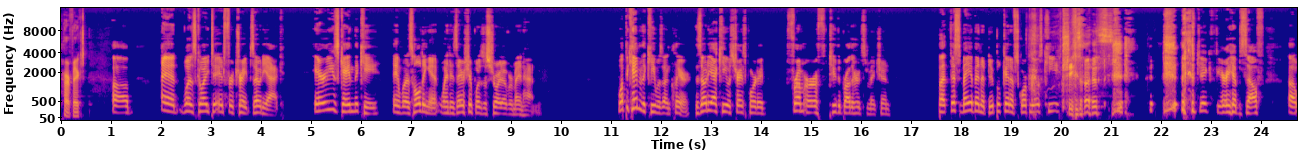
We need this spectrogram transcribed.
Perfect. um, and was going to infiltrate Zodiac. Ares gained the key and was holding it when his airship was destroyed over Manhattan. What became of the key was unclear. The Zodiac key was transported from Earth to the Brotherhood's dimension, but this may have been a duplicate of Scorpio's key. Jesus. Jake Fury himself uh,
